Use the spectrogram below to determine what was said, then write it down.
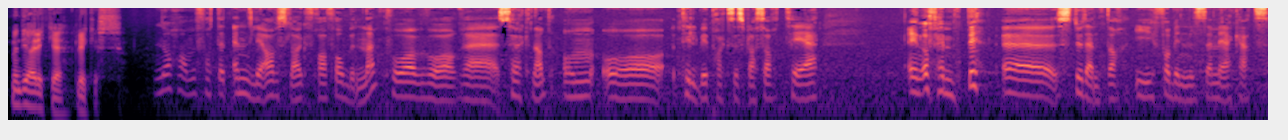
men de har ikke lykkes. Nå har vi fått et endelig avslag fra forbundene på vår eh, søknad om å tilby praksisplasser til 51 eh, studenter i forbindelse med CATS.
